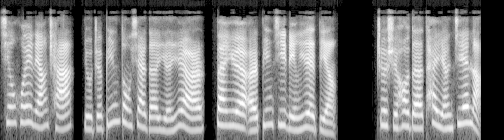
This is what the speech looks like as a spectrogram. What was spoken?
清灰凉茶，有着冰冻馅的圆月儿、半月儿冰激凌月饼。这时候的太阳街呢，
